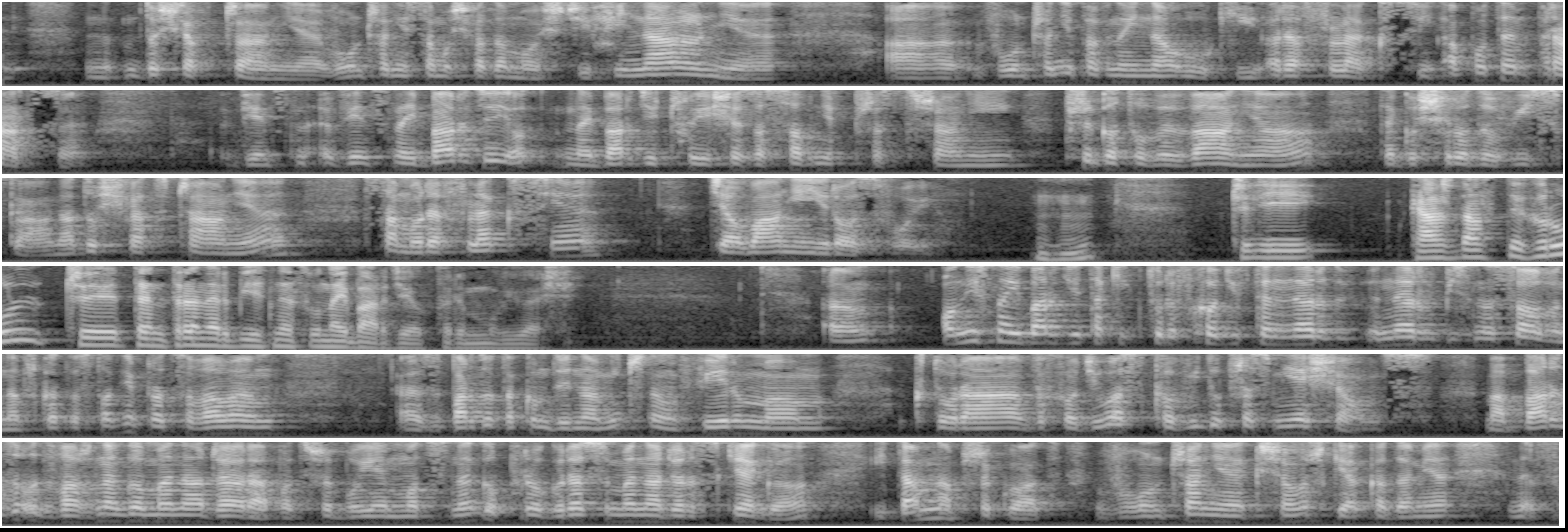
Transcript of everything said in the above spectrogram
doświadczenie, włączenie samoświadomości, finalnie włączenie pewnej nauki, refleksji, a potem pracy. Więc, więc najbardziej, najbardziej czuję się zasobnie w przestrzeni przygotowywania tego środowiska na doświadczanie, samorefleksję, działanie i rozwój. Mhm. Czyli każda z tych ról, czy ten trener biznesu najbardziej, o którym mówiłeś? On jest najbardziej taki, który wchodzi w ten nerw, nerw biznesowy. Na przykład ostatnio pracowałem z bardzo taką dynamiczną firmą, która wychodziła z COVID-u przez miesiąc. Ma bardzo odważnego menadżera, potrzebuje mocnego progresu menadżerskiego i tam na przykład włączenie książki Akademia,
